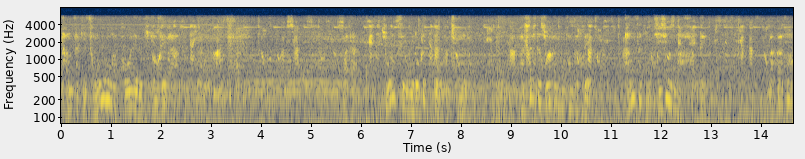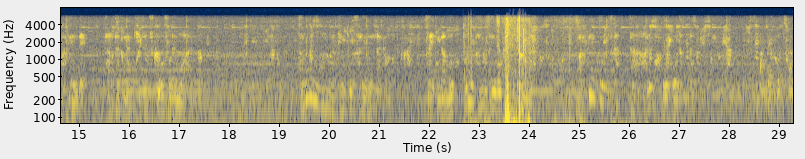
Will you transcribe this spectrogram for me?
探査機そのものが壊れる危険性があるまた小惑星にロケットを打ち込めば発射した瞬間の反発で探査機自身が反転爆発の発見で探査機が傷つく恐れもあるさまざまな案が検討される中佐伯が最も可能性を感じたのが爆薬を使ったある方法だった。爆薬を使っ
